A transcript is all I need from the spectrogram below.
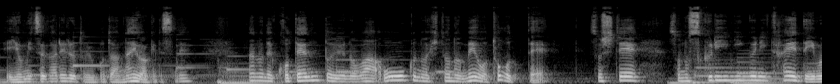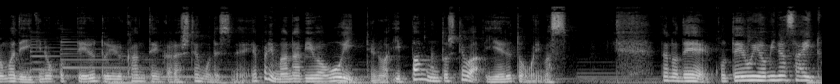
読み継がれるということはないわけですね。なので古典というのは多くの人の目を通ってそしてそのスクリーニングに耐えて今まで生き残っているという観点からしてもですねやっぱり学びは多いっていうのは一般論としては言えると思います。なので古典を読みなさいと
